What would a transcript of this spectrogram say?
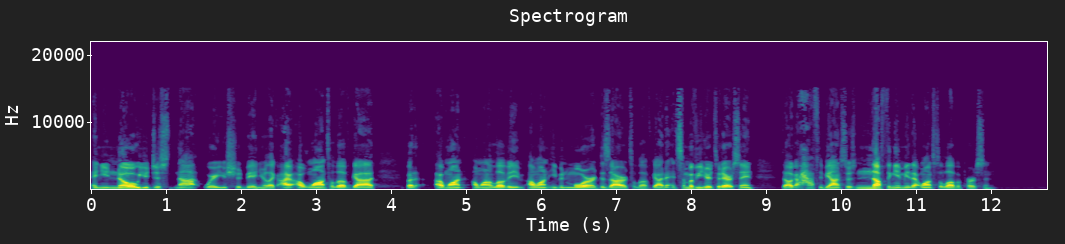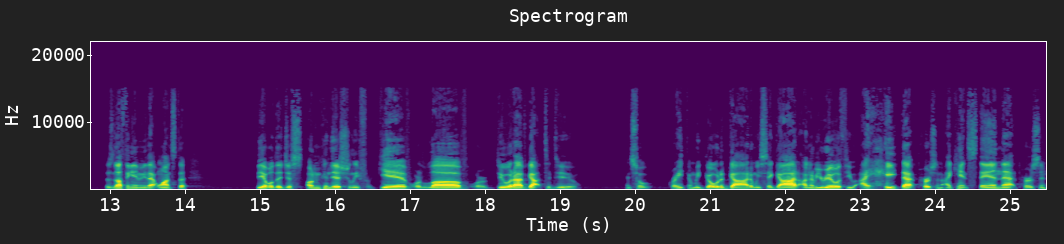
and you know you're just not where you should be, and you're like, I, I want to love God, but I want, I want to love even, I want even more desire to love God. And some of you here today are saying, Doug, I have to be honest, there's nothing in me that wants to love a person. There's nothing in me that wants to be able to just unconditionally forgive or love or do what I've got to do. And so, great, then we go to God and we say, God, I'm going to be real with you. I hate that person. I can't stand that person.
